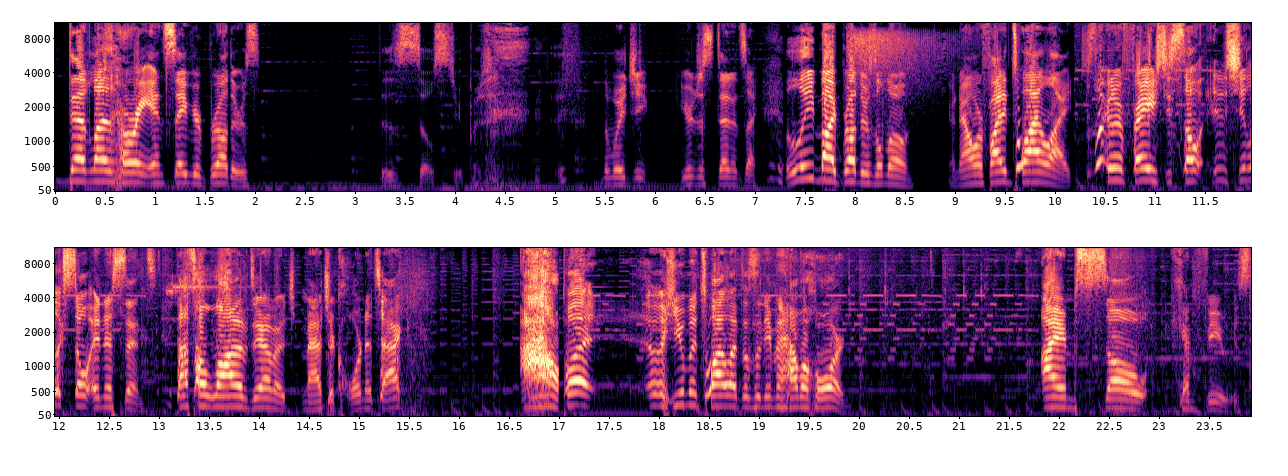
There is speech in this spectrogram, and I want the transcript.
Then let's hurry and save your brothers. This is so stupid. Luigi, you're just dead inside. Leave my brothers alone. And now we're fighting Twilight. Just look at her face. She's so she looks so innocent. That's a lot of damage. Magic horn attack. Ow! But uh, human Twilight doesn't even have a horn. I am so confused.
